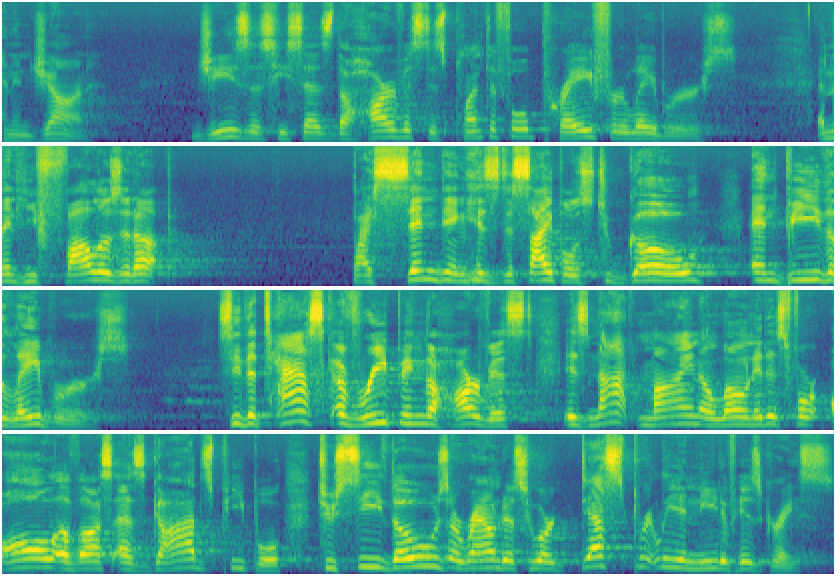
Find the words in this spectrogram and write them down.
and in John. Jesus, he says, the harvest is plentiful, pray for laborers. And then he follows it up by sending his disciples to go and be the laborers. See, the task of reaping the harvest is not mine alone. It is for all of us as God's people to see those around us who are desperately in need of his grace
